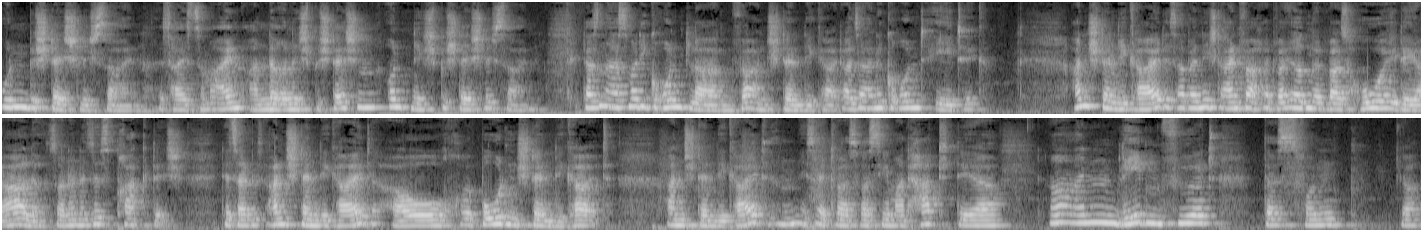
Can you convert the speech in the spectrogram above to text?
unbestechlich sein. Es heißt zum einen, andere nicht bestechen und nicht bestechlich sein. Das sind erstmal die Grundlagen für Anständigkeit, also eine Grundethik. Anständigkeit ist aber nicht einfach etwa irgendetwas hohe Ideale, sondern es ist praktisch. Deshalb ist Anständigkeit auch Bodenständigkeit. Anständigkeit ist etwas, was jemand hat, der ein Leben führt, das von ja,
